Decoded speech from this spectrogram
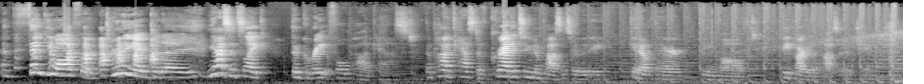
And thank you all for tuning in today. yes it's like the grateful podcast the podcast of gratitude and positivity. Get out there be involved be part of the positive change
